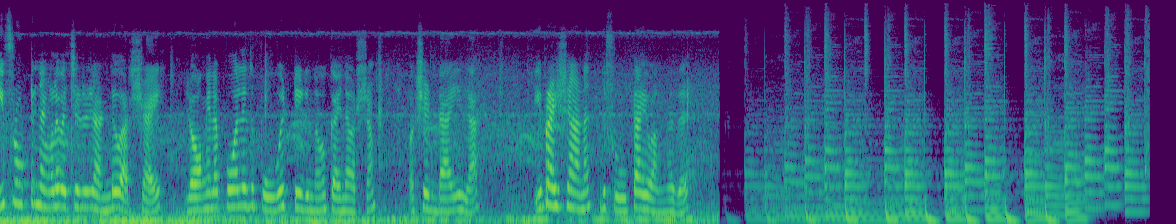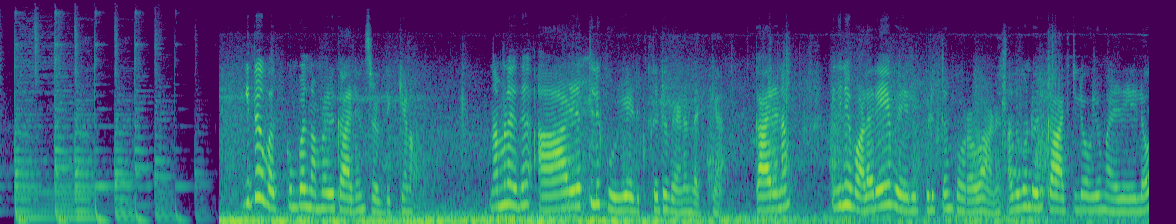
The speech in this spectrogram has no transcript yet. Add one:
ഈ ഫ്രൂട്ട് ഞങ്ങൾ വെച്ചിട്ട് രണ്ട് വർഷമായി ലോങ്ങിനെ പോലെ ഇത് പൂവിട്ടിരുന്നു കഴിഞ്ഞ വർഷം പക്ഷെ ഉണ്ടായില്ല. ഈ പ്രാവശ്യമാണ് ഇത് ഫ്രൂട്ടായി വന്നത്. ഇത് വെക്കുമ്പോൾ നമ്മളൊരു കാര്യം ശ്രദ്ധിക്കണം. നമ്മളിത് ആഴത്തിൽ കുഴി എടുത്തിട്ട് വേണം വെക്കാൻ. കാരണം ഇതിന് വളരെ വേരുപിടുത്തം കുറവാണ്. അതുകൊണ്ട് ഒരു കാറ്റിലോ ഒരു മഴയിലോ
